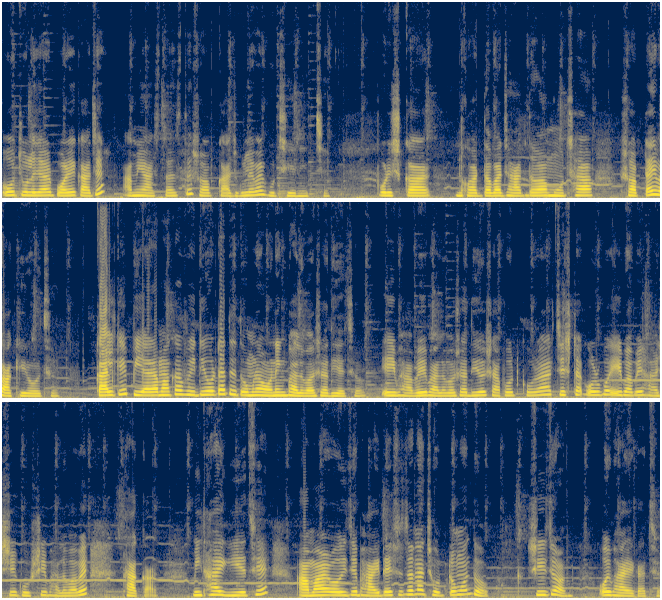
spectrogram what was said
ও চলে যাওয়ার পরে কাজে আমি আস্তে আস্তে সব কাজগুলো এবার গুছিয়ে নিচ্ছে। পরিষ্কার ঘর দেওয়া ঝাঁট দেওয়া মোছা সবটাই বাকি রয়েছে। কালকে পিয়ারা মাখা ভিডিওটাতে তোমরা অনেক ভালোবাসা দিয়েছ। এইভাবেই ভালোবাসা দিয়েও সাপোর্ট করার চেষ্টা করব, এইভাবে হাসি খুশি ভালোভাবে থাকার। মিঠাই গিয়েছে, আমার ওই যে ভাইটা এসেছে না ছোট্ট মতো, সৃজন, ওই ভাইয়ের কাছে।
